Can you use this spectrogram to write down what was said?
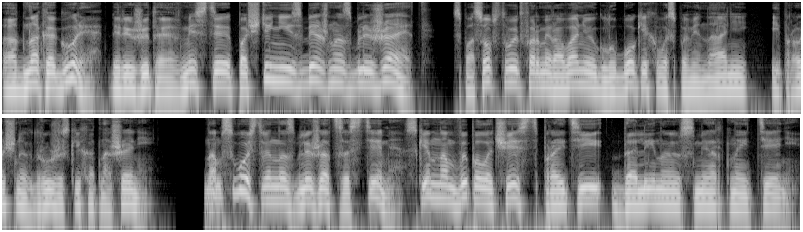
Однако горе, пережитое вместе, почти неизбежно сближает, способствует формированию глубоких воспоминаний и прочных дружеских отношений. Нам свойственно сближаться с теми, с кем нам выпала честь пройти долиною смертной тени.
